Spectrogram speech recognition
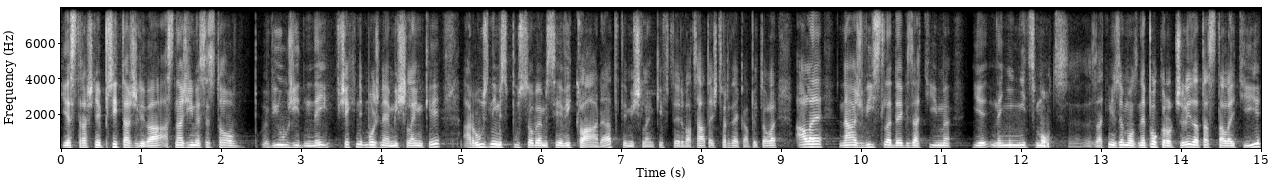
je strašně přitažlivá a snažíme se z toho využít nej, všechny možné myšlenky a různým způsobem si je vykládat, ty myšlenky v té 24. kapitole, ale náš výsledek zatím je, není nic moc. Zatím jsme moc nepokročili za ta staletí,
